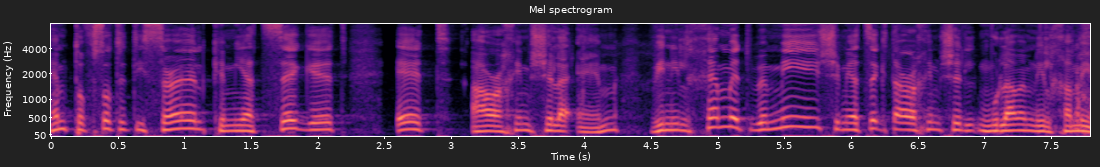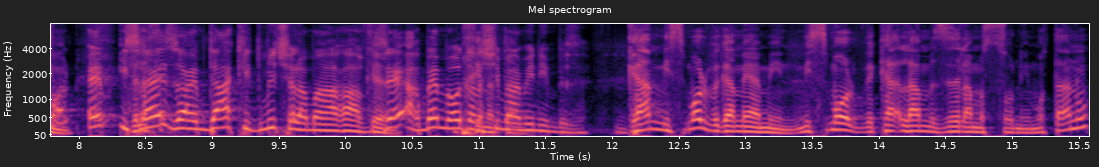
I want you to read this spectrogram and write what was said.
הן תופסות את ישראל כמייצגת את הערכים שלהם, והיא נלחמת במי שמייצג את הערכים שמולם הם נלחמים. נכון, הם, ישראל ולכ... זו העמדה הקדמית של המערב. כן, זה, הרבה מאוד מבחינתם. אנשים מאמינים בזה. גם משמאל וגם מימין. משמאל, וזה למה שונאים אותנו,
